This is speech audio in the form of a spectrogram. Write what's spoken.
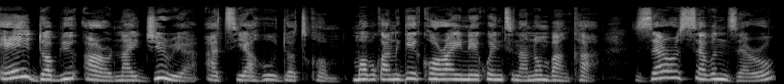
Awrnigeria at yahoo dọtcọm maọbụkwana gị kọrọ anyị n'ekwentị na nọmba nke a 070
